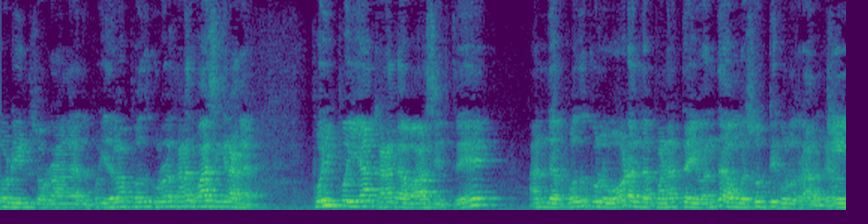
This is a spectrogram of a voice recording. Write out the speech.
கோடின்னு சொல்கிறாங்க அது பொய். இதெல்லாம் பொதுக்குழுவில் கணக்கு வாசிக்கிறாங்க. பொய் பொய்யா கணக்கை வாசித்து அந்த பொதுக்குழுவோடு அந்த பணத்தை வந்து அவங்க சுட்டி கொள்கிறார்கள்.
